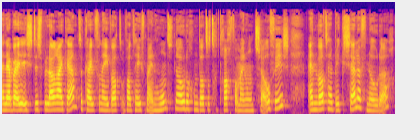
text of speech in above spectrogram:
En daarbij is het dus belangrijk hè, om te kijken van hé, wat, wat heeft mijn hond nodig omdat het gedrag van mijn hond zelf is. En wat heb ik zelf nodig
